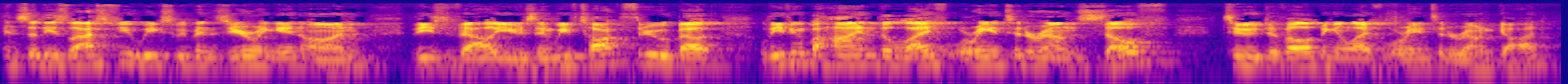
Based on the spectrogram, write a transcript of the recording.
And so these last few weeks we've been zeroing in on these values and we've talked through about leaving behind the life oriented around self to developing a life oriented around God.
